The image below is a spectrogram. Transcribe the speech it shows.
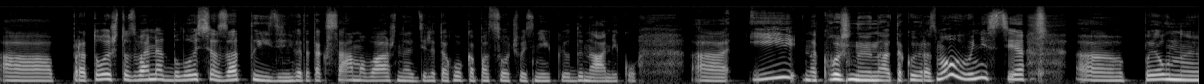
пра тое што з вами адбылося за тыдзень. Гэта таксама важна дзеля таго каб адсочваць нейкую дынаміку. А, і на кожную на такую размову вынесце пэўную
